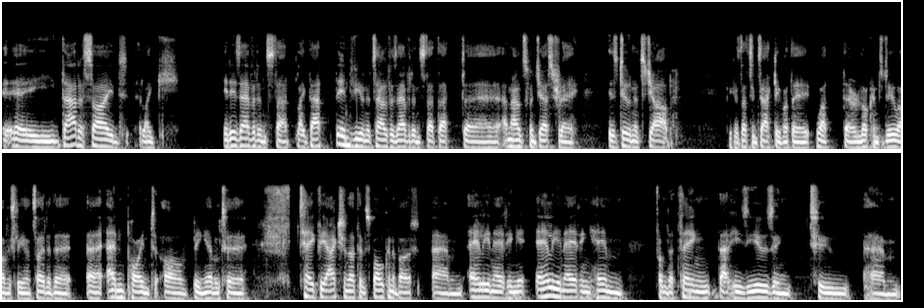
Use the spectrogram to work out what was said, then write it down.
that aside, like it is evidence that, like that interview in itself is evidence that that uh, announcement yesterday is doing its job because that's exactly what they what they're looking to do. Obviously, outside of the uh, end point of being able to take the action that they've spoken about, um, alienating alienating him from the thing that he's using to um,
